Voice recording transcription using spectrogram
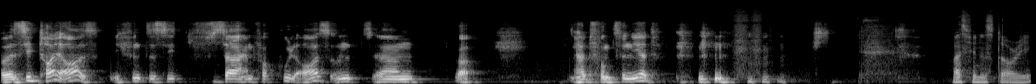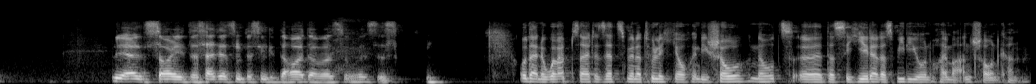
Aber es sieht toll aus. Ich finde, das sieht, sah einfach cool aus und ähm, ja, hat funktioniert. Was für eine Story. Ja, sorry, das hat jetzt ein bisschen gedauert, aber so ist es. Und eine Webseite setzen wir natürlich auch in die Show Notes, äh, dass sich jeder das Video noch einmal anschauen kann.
